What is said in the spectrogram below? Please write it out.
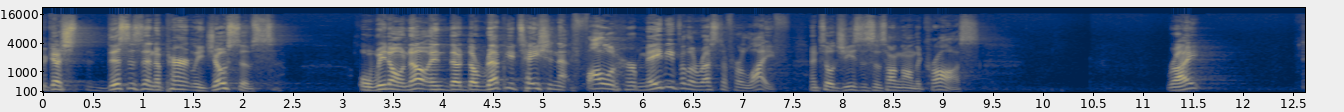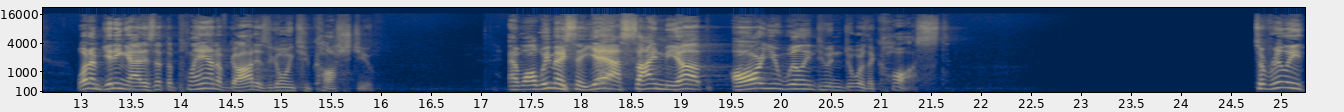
Because this isn't apparently Joseph's, or we don't know. And the, the reputation that followed her, maybe for the rest of her life until Jesus is hung on the cross. Right? What I'm getting at is that the plan of God is going to cost you. And while we may say, yeah, sign me up, are you willing to endure the cost? To really,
